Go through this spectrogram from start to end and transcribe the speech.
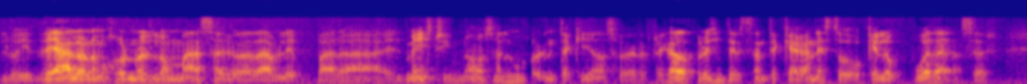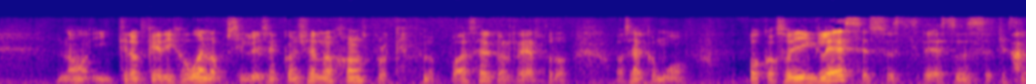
lo ideal o a lo mejor no es lo más agradable para el mainstream, ¿no? O sea, a lo mejor en taquilla no se ve reflejado, pero es interesante que hagan esto o que lo puedan hacer, ¿no? Y creo que dijo, bueno, pues si lo hice con Sherlock Holmes, ¿por qué no lo puedo hacer con el Rey Arturo? O sea, como un poco soy inglés, estos, estos, estos Ajá,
